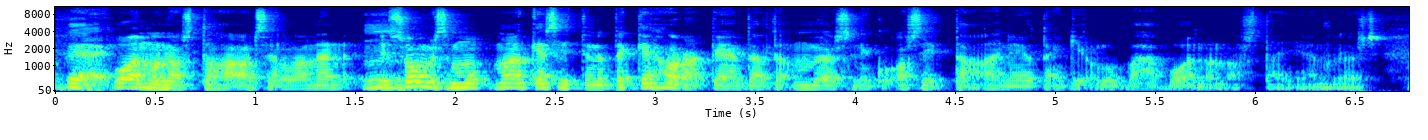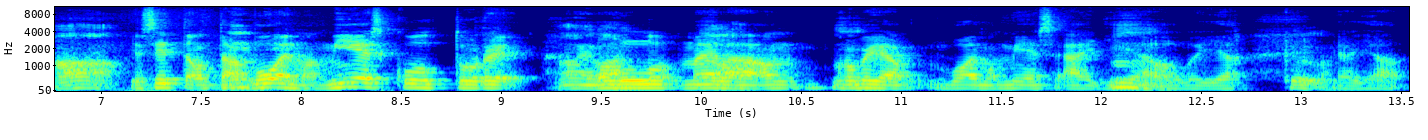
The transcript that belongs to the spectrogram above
okay. Voimanostohan on sellainen. Mm. Ja Suomessa mä oon käsittänyt, että kehonrakenteelta on myös niin kuin osittain aina jotenkin ollut vähän voimanostajia myös. Ah. Ja sitten on tämä niin. voimamieskulttuuri Aivan. ollut. Meillähän ah. on kovia mm. voimamiesäijiä mm. ollut ja, ja, ja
